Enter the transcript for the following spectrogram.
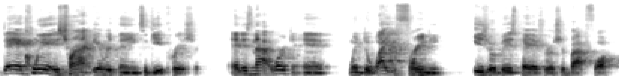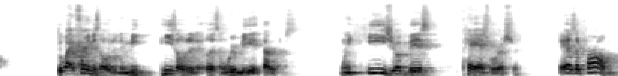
Dan Quinn is trying everything to get pressure, and it's not working. And when Dwight Freeney is your best pass rusher by far, Dwight Freeney is older than me. He's older than us, and we're mid thirties. When he's your best pass rusher, there's a problem.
